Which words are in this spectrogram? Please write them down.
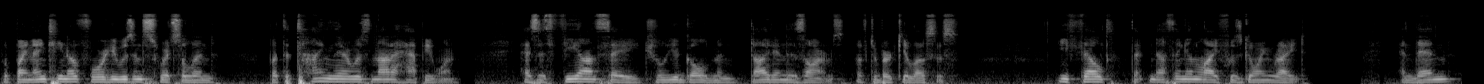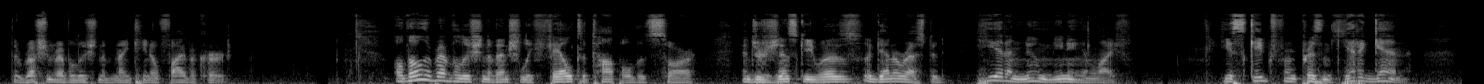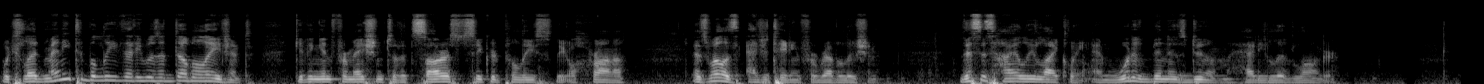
But by 1904 he was in Switzerland, but the time there was not a happy one, as his fiancée, Julia Goldman, died in his arms of tuberculosis. He felt that nothing in life was going right. And then the Russian Revolution of 1905 occurred. Although the revolution eventually failed to topple the Tsar, and Dzerzhinsky was again arrested, he had a new meaning in life. He escaped from prison yet again which led many to believe that he was a double agent, giving information to the Tsarist secret police, the Okhrana, as well as agitating for revolution. This is highly likely and would have been his doom had he lived longer.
